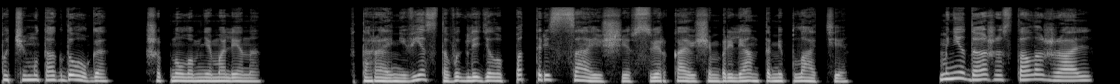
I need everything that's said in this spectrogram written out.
«Почему так долго?» — шепнула мне Малена. Вторая невеста выглядела потрясающе в сверкающем бриллиантами платье. Мне даже стало жаль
